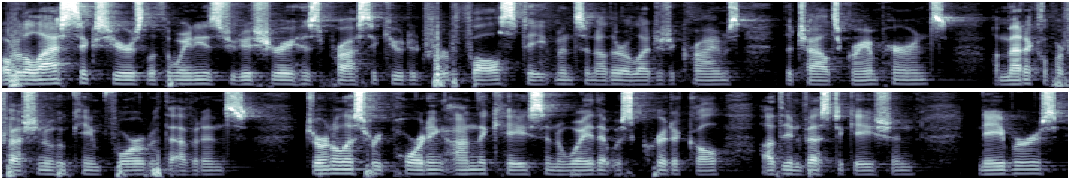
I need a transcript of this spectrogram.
Over the last six years, Lithuania's judiciary has prosecuted for false statements and other alleged crimes the child's grandparents, a medical professional who came forward with evidence, journalists reporting on the case in a way that was critical of the investigation, neighbors,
